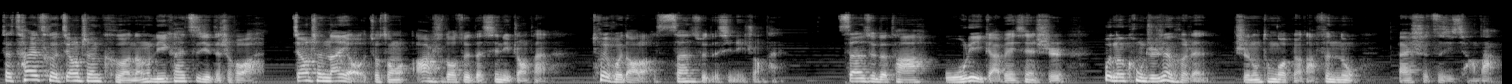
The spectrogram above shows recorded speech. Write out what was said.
在猜测江晨可能离开自己的时候啊，江晨男友就从二十多岁的心理状态退回到了三岁的心理状态。三岁的他无力改变现实，不能控制任何人，只能通过表达愤怒来使自己强大。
